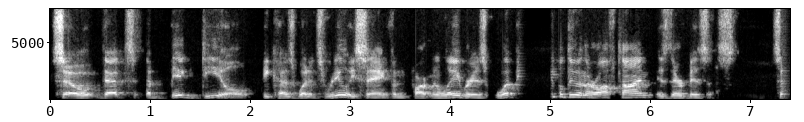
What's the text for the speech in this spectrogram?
So that's a big deal because what it's really saying from the Department of Labor is what people do in their off time is their business. So as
